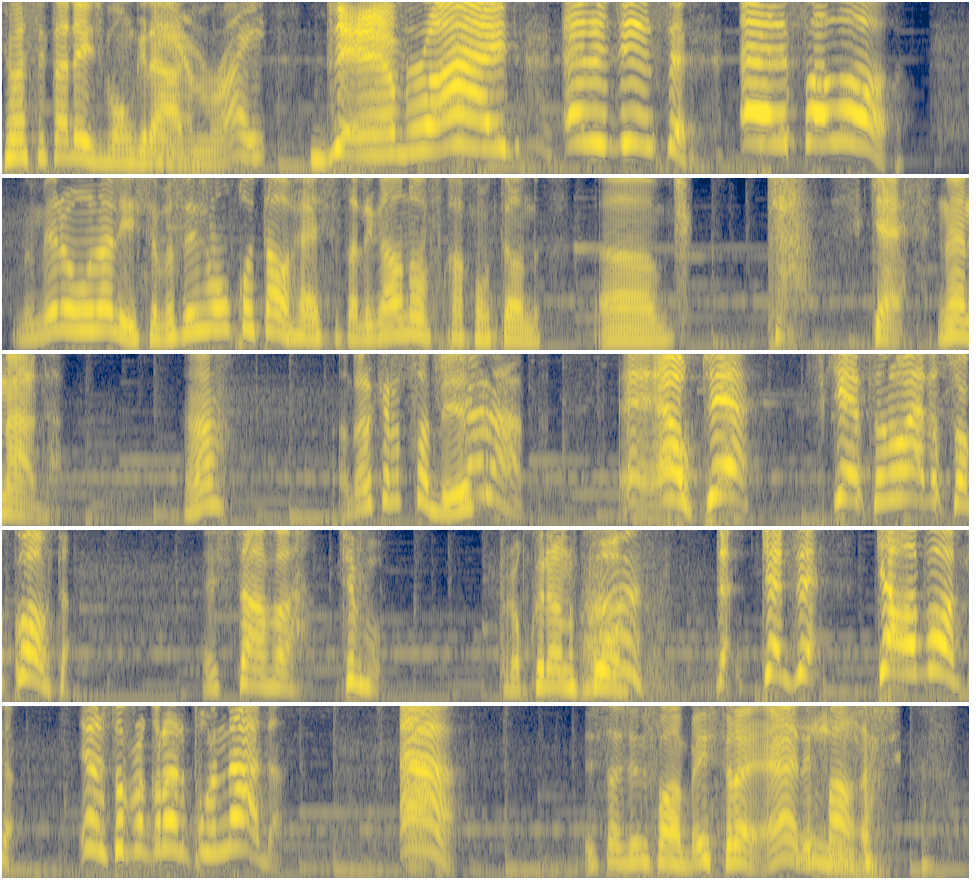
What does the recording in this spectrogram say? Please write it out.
Eu aceitarei de bom grado. Damn right. Damn right! Ele disse! Ele falou! Número 1 um na lista. Vocês vão contar o resto, tá ligado? Eu não vou ficar contando. Ahn, tchá, esquece, não é nada. Hã? Agora eu quero saber. Shut up. É, é o quê? Esqueça, não é da sua conta! Eu estava, tipo, procurando por. T- Quer dizer, cala a boca! Eu não estou procurando por nada! Ah! Ele está agindo de forma bem estranha. É, ele fala.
